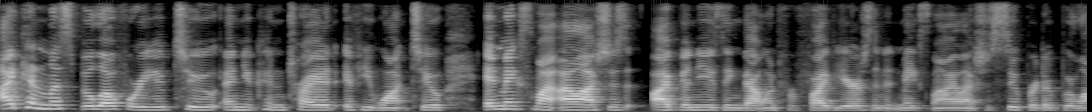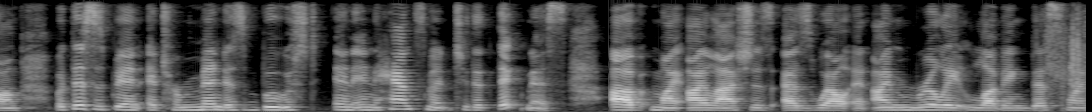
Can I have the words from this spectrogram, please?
I can list below for you too, and you can try it if you want to. It makes my eyelashes, I've been using that one for five years and it makes my eyelashes super duper long, but this has been a tremendous boost and enhancement to the thickness of my eyelashes as well. And I'm really loving this one.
